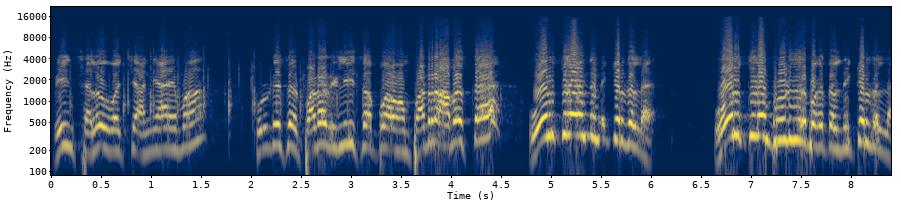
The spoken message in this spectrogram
வீண் செலவு வச்சு அநியாயமாக ப்ரொடியூசர் படம் ரிலீஸ் அப்போ அவன் படுற அவஸ்தை ஒருத்தரும் வந்து நிற்கிறதில்ல ஒருத்தரும் ப்ரொடியூசர் பக்கத்தில் நிற்கிறதில்ல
